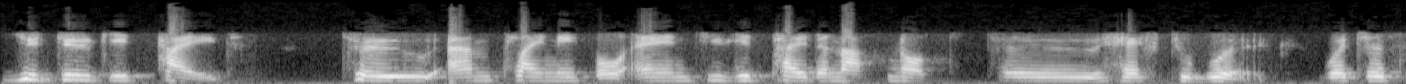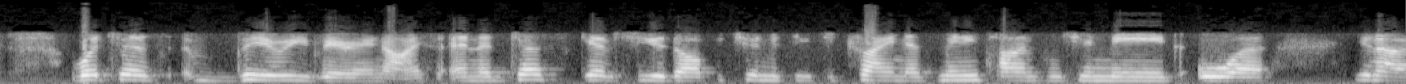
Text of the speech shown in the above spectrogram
you do get paid to um, play netball, and you get paid enough not to have to work, which is which is very very nice, and it just gives you the opportunity to train as many times as you need, or you know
